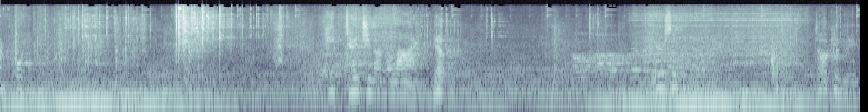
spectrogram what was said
On point. Keep tension on the line. Yep. I hear something down there. Talking, maybe.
